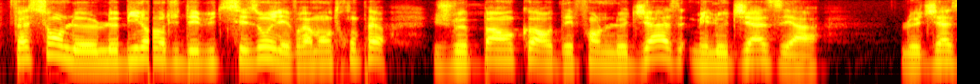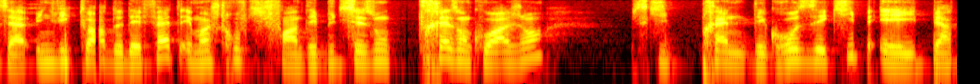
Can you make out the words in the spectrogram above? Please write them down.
toute façon, le, le bilan du début de saison, il est vraiment trompeur. Je veux pas encore défendre le Jazz, mais le Jazz est à, le Jazz est à une victoire de défaite. Et moi, je trouve qu'ils font un début de saison très encourageant, parce qu'ils prennent des grosses équipes et ils perdent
